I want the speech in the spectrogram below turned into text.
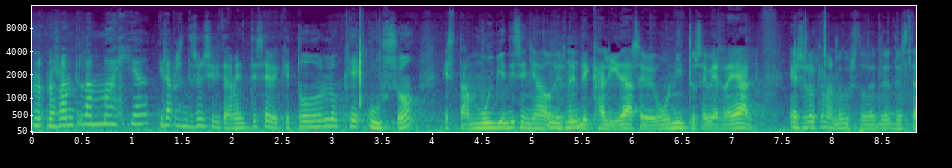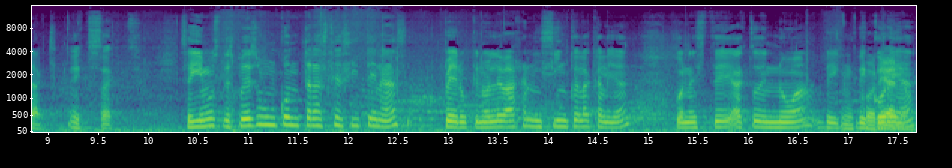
no, no solamente la magia y la presentación, sino literalmente se ve que todo lo que usó está muy bien diseñado, desde de calidad, se ve bonito, se ve real. Eso es lo que más me gustó de, de- de este acto. Exacto. Seguimos, después de un contraste así tenaz, pero que no le baja ni 5 a la calidad, con este acto de Noah de, de coreano. Corea,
